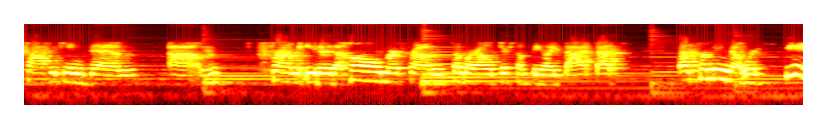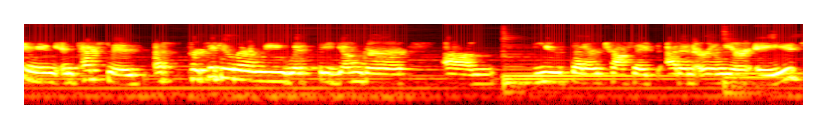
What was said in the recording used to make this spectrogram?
trafficking them um, from either the home or from somewhere else or something like that. That's that's something that we're seeing in Texas, particularly with the younger um, youth that are trafficked at an earlier age.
